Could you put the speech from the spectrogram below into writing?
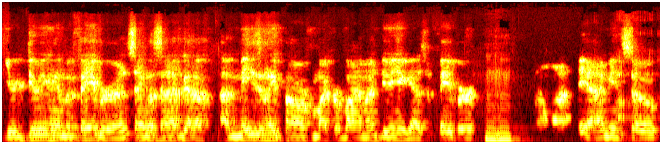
you're doing them a favor and saying, "Listen, I've got an amazingly powerful microbiome. I'm doing you guys a favor." Mm-hmm. Uh, yeah, I mean, so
